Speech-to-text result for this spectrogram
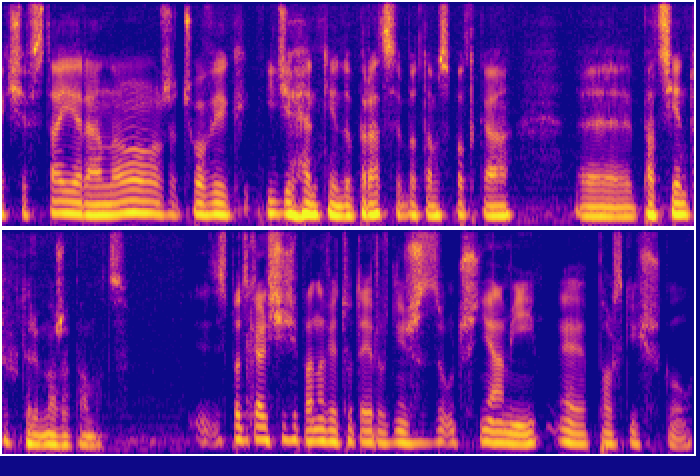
jak się wstaje rano, że człowiek idzie chętnie do pracy, bo tam spotka e, pacjentów, którym może pomóc. Spotykaliście się panowie tutaj również z uczniami e, polskich szkół.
